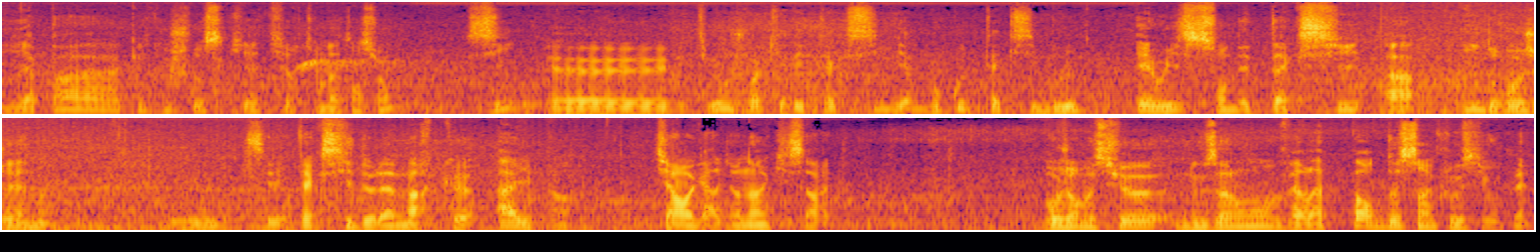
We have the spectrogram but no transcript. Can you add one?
Il n'y a pas quelque chose qui attire ton attention? Si, euh, effectivement, je vois qu'il y a des taxis, il y a beaucoup de taxis bleus. Eh oui, ce sont des taxis à hydrogène. Mhm. C'est des taxis de la marque Hype. Tiens, regarde, il y en a un qui s'arrête. Bonjour monsieur, nous allons vers la porte de Saint-Cloud, s'il vous plaît.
